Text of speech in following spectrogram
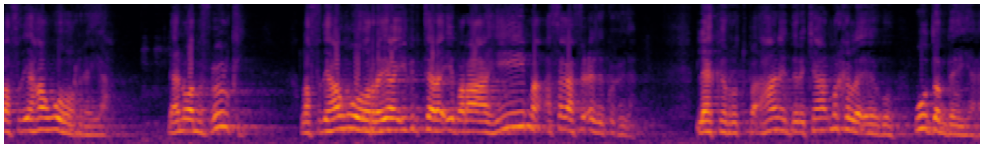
Lafdi ahaan wuu horreeya lanna waa mafcuulkii. Lafdi ahaan wuu horreeya id ibtala ibraahiima asagaa ficilka ku xiga. Laakiin rutba ahaan iyo darajo ahaan marka la eego wuu dambeeya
